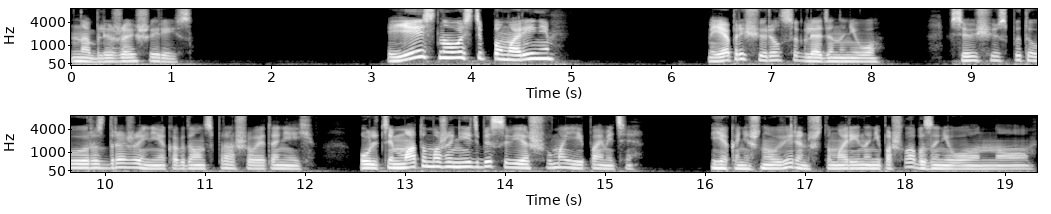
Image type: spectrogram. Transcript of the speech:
на ближайший рейс. Есть новости по Марине. Я прищурился, глядя на него. Все еще испытываю раздражение, когда он спрашивает о ней. Ультиматум о женитьбе свеж в моей памяти. Я, конечно, уверен, что Марина не пошла бы за него, но...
